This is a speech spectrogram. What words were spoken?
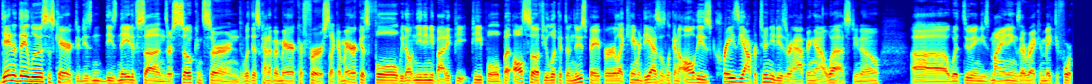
Daniel Day Lewis's character, these these native sons, are so concerned with this kind of America first. Like America's full, we don't need anybody pe- people. But also, if you look at the newspaper, like Cameron Diaz is looking at all these crazy opportunities are happening out west. You know, uh, with doing these minings, everybody can make your for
